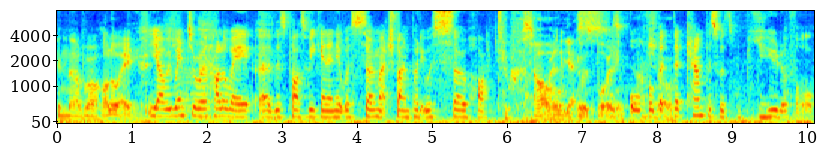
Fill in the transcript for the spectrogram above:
in the Royal Holloway. yeah. We went to Royal Holloway uh, this past weekend, and it was so much fun, but it was so hot. It was Oh, boiling. yes. it was It was awful, sure. but the campus was beautiful.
